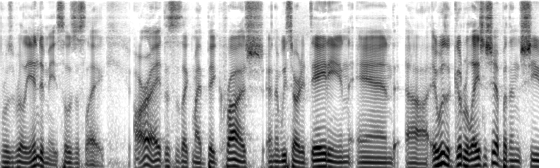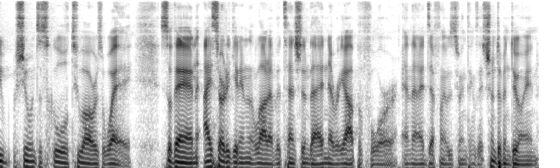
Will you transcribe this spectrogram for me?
was really into me. So it was just like, all right, this is like my big crush. And then we started dating, and uh, it was a good relationship. But then she she went to school two hours away, so then I started getting a lot of attention that I never got before, and then I definitely was doing things I shouldn't have been doing.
